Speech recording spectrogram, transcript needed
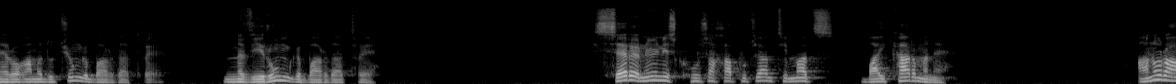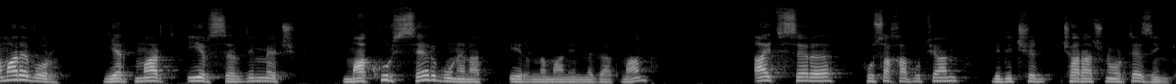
ներողամտություն կբարդատրե, նվիրում կբարդատրե։ Սերը նույնիսկ հուսախապության թիմած բայկար մնե։ Անոր համար է որ երբ մարդ իր սրդի մեջ մաքուր սեր կունենա իր նմանին նկատմամբ, այդ սերը հուսախապության պիտի չարաչնորտե զինք։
